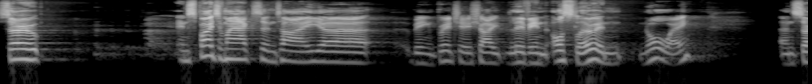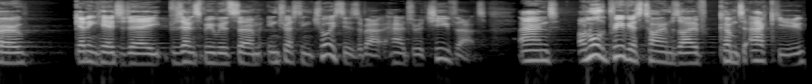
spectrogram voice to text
So, in spite of my accent, I, uh, being British, I live in Oslo in Norway. And so, getting here today presents me with some interesting choices about how to achieve that. And on all the previous times I've come to ACCU,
